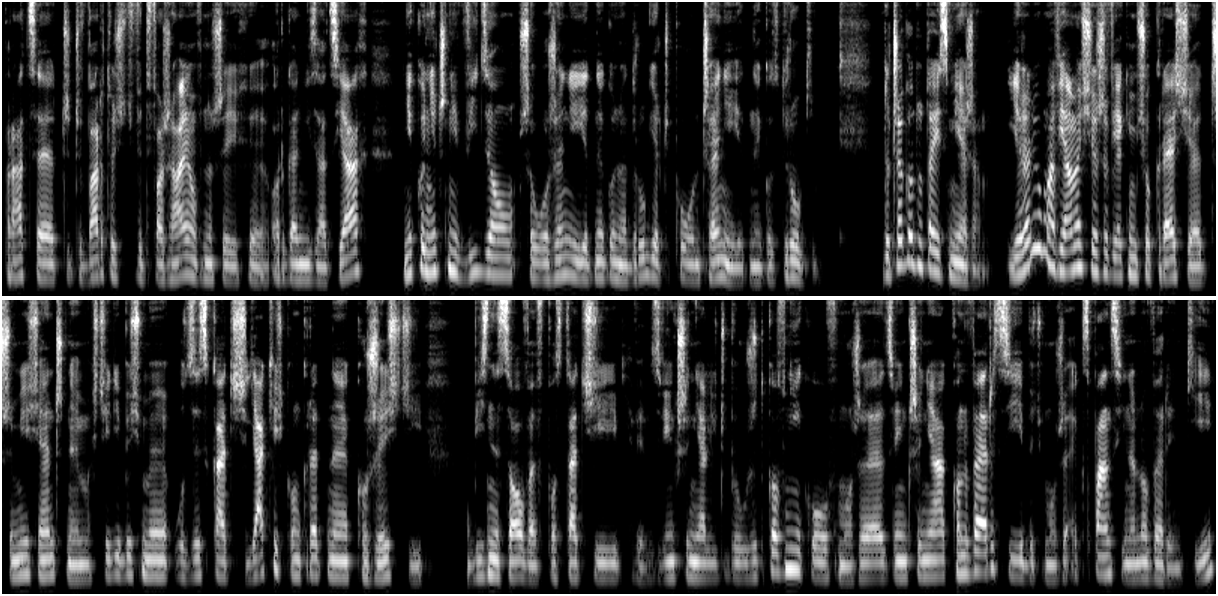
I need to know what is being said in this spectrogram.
pracę czy, czy wartość wytwarzają w naszych organizacjach, niekoniecznie widzą przełożenie jednego na drugie czy połączenie jednego z drugim. Do czego tutaj zmierzam? Jeżeli umawiamy się, że w jakimś okresie trzymiesięcznym chcielibyśmy uzyskać jakieś konkretne korzyści biznesowe w postaci, nie wiem, zwiększenia liczby użytkowników, może zwiększenia konwersji, być może ekspansji na nowe rynki,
